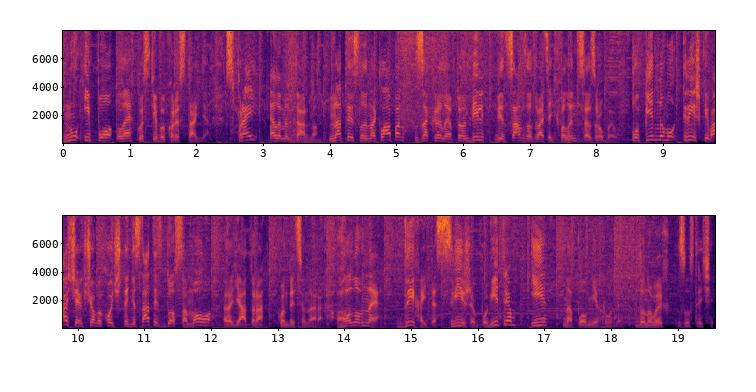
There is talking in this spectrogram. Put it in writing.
Ну і по легкості використання. Спрей елементарно. Натисли на клапан, закрили автомобіль. Він сам за 20 хвилин все зробив. По пінному трішки важче, якщо ви хочете дістатись до самого радіатора кондиціонера. Головне, дихайте свіжим повітрям і на повні груди. До нових зустрічей.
